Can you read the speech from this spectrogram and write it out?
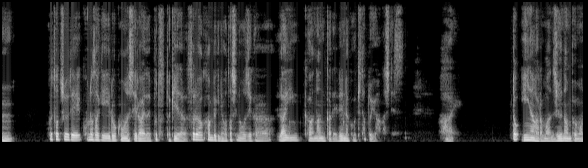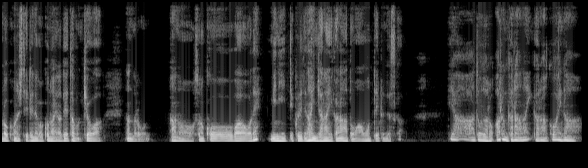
うん。これ途中でこの先録音してる間でプツッと聞いたら、それは完璧に私のおじから LINE かなんかで連絡が来たという話です。はい。と言いながら、まあ十何分も録音して連絡が来ないので、多分今日は、なんだろう、あの、その工場をね、見に行ってくれてないんじゃないかなとは思っているんですが。いやー、どうだろう、あるんかな？ないんかな？怖いな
